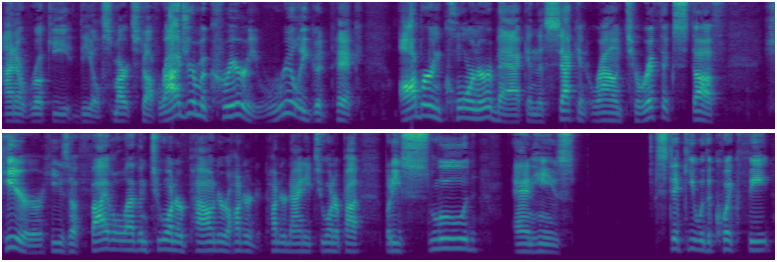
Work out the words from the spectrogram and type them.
on a rookie deal. Smart stuff. Roger McCreary, really good pick. Auburn cornerback in the second round. Terrific stuff here. He's a 5'11, 200 pounder, 100, 190, 200 pound, but he's smooth and he's sticky with the quick feet.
